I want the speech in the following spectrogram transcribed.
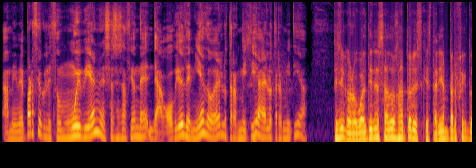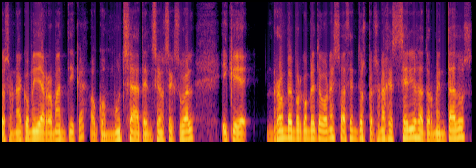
a mí me pareció que lo hizo muy bien, esa sensación de, agobio y de miedo, ¿eh? Lo transmitía, ¿eh? Lo transmitía. Sí, sí, con lo cual tienes a dos actores que estarían perfectos en una comedia romántica o con mucha tensión sexual y que rompen por completo con eso, hacen dos personajes serios, atormentados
